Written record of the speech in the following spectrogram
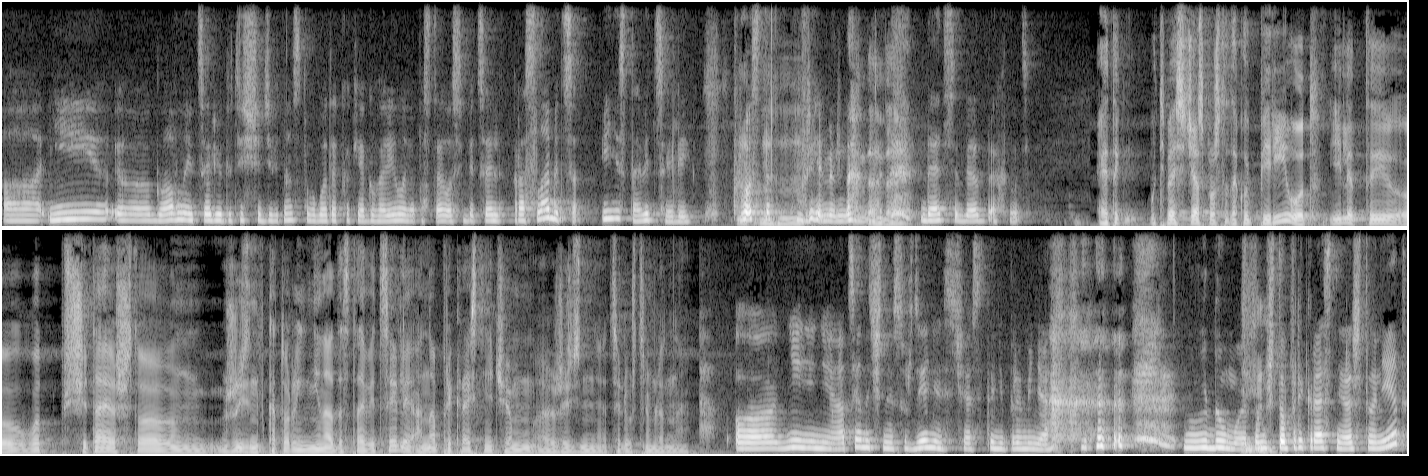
А, и э, главной целью 2019 года, как я говорила, я поставила себе цель расслабиться и не ставить целей. Просто mm-hmm. временно дать себе отдохнуть. Это у тебя сейчас просто такой период, или ты э, вот считаешь, что жизнь, в которой не надо ставить цели, она прекраснее, чем э, жизнь целеустремленная? А, не-не-не, оценочные суждения сейчас это не про меня. не думаю о том, что прекраснее, а что нет.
